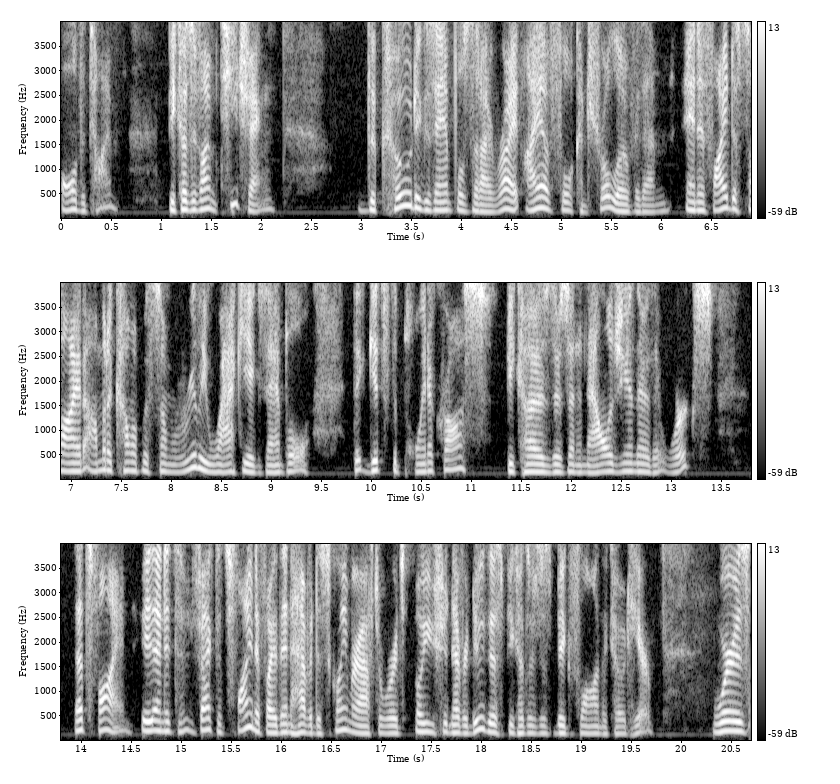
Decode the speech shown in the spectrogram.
all the time. Because if I'm teaching, the code examples that I write, I have full control over them. And if I decide I'm going to come up with some really wacky example that gets the point across because there's an analogy in there that works, that's fine. And it's in fact, it's fine if I then have a disclaimer afterwards. Oh, you should never do this because there's this big flaw in the code here. Whereas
